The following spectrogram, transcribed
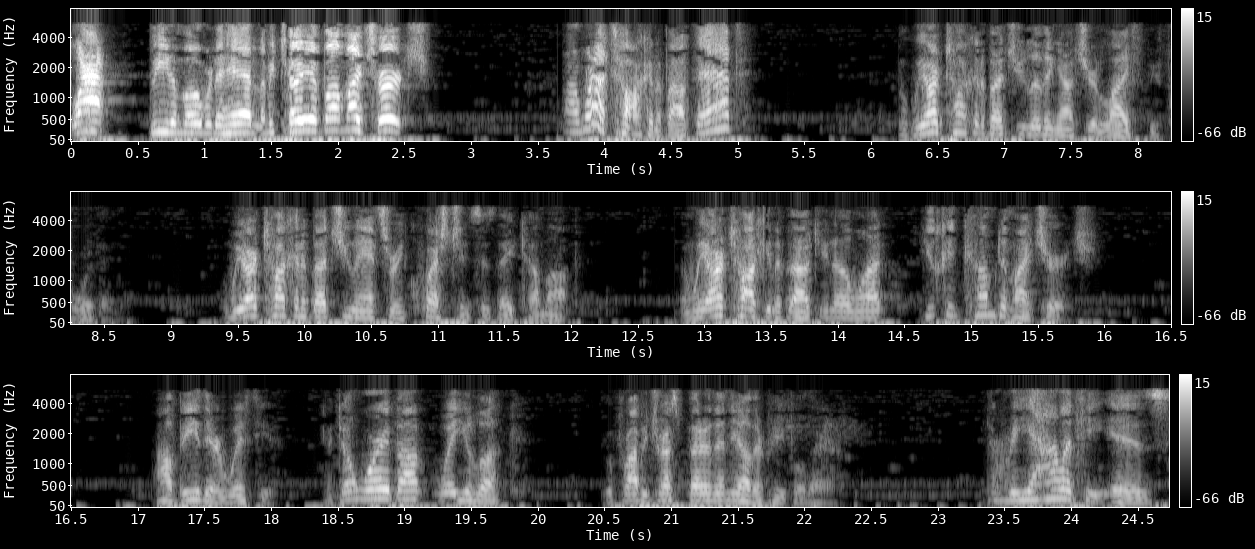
whap, beat them over the head. Let me tell you about my church. Uh, we're not talking about that. But we are talking about you living out your life before them. We are talking about you answering questions as they come up. And we are talking about, you know what? You can come to my church. I'll be there with you. And don't worry about the way you look. You'll probably dress better than the other people there. The reality is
